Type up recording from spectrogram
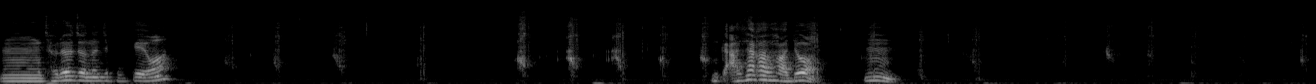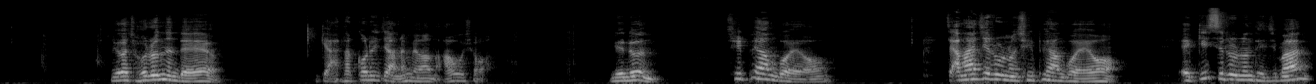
음, 절여졌는지 볼게요. 그러니까 아삭아삭하죠? 음. 얘가 절였는데, 이렇게 아삭거리지 않으면 아우셔. 얘는 실패한 거예요. 장아찌로는 실패한 거예요. 액기스로는 되지만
